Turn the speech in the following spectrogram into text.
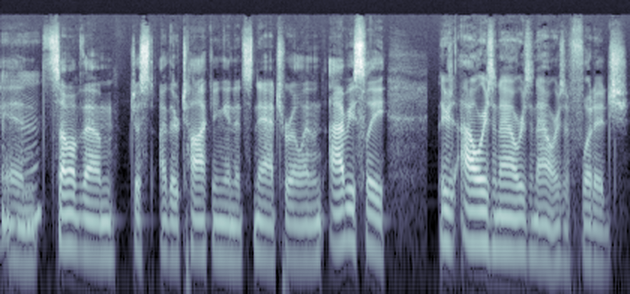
Mm-hmm. and some of them just either talking and it's natural and obviously there's hours and hours and hours of footage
